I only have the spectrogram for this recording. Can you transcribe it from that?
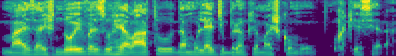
mas as noivas, o relato da mulher de branco é mais comum? Por que será?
